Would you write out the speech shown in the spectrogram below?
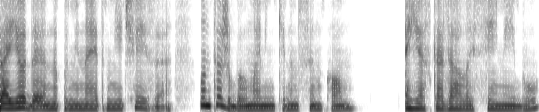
Койода напоминает мне Чейза. Он тоже был маменькиным сынком. Я сказала Семи и Бу,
